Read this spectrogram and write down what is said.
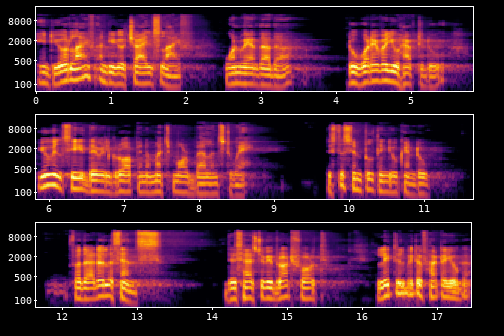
into your life and to your child's life, one way or the other, do whatever you have to do, you will see they will grow up in a much more balanced way. It's the simple thing you can do for the adolescents, this has to be brought forth, little bit of Hatha Yoga.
